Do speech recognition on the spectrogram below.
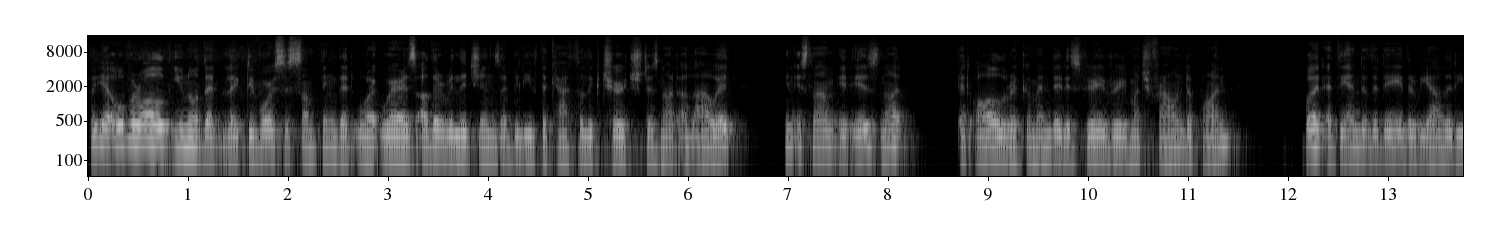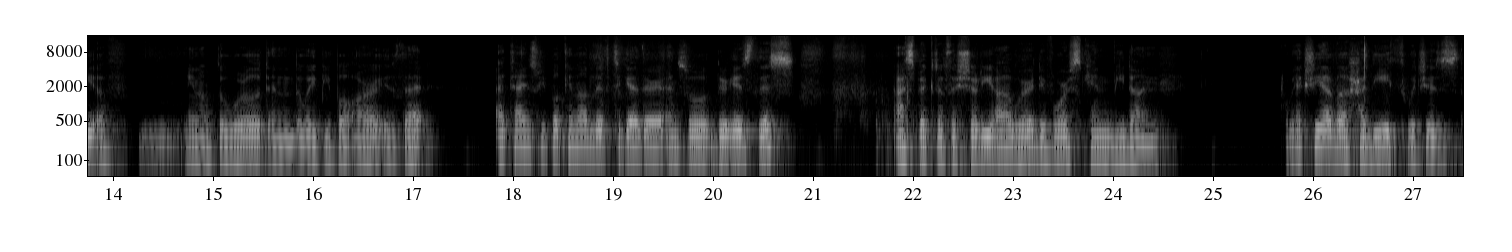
But yeah, overall, you know that like divorce is something that whereas other religions, I believe the Catholic Church does not allow it, in Islam it is not at all recommended. It's very, very much frowned upon. But at the end of the day, the reality of you know the world and the way people are is that at times people cannot live together, and so there is this aspect of the Sharia where divorce can be done. We actually have a hadith which is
